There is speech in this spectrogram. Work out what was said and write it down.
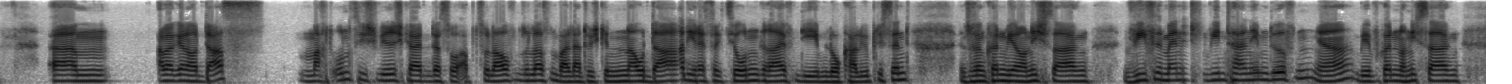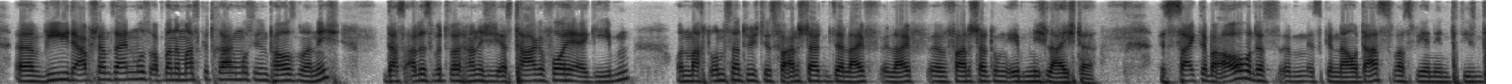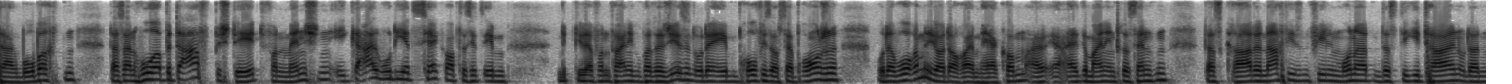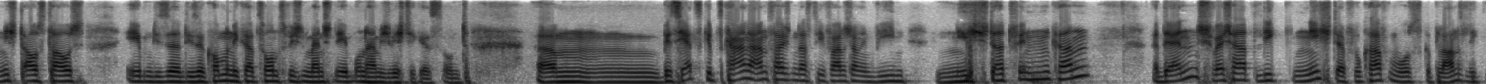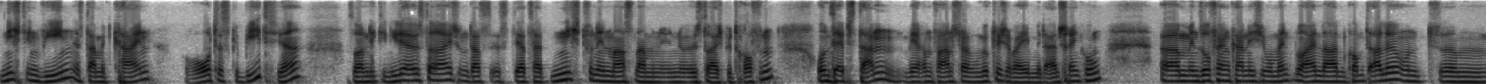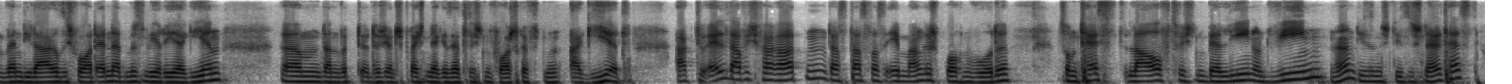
Ähm, aber genau das macht uns die Schwierigkeiten, das so abzulaufen zu lassen, weil natürlich genau da die Restriktionen greifen, die eben lokal üblich sind. Insofern können wir noch nicht sagen, wie viele Menschen Wien teilnehmen dürfen. Ja, wir können noch nicht sagen, äh, wie der Abstand sein muss, ob man eine Maske tragen muss in den Pausen oder nicht. Das alles wird wahrscheinlich erst Tage vorher ergeben. Und macht uns natürlich das Veranstalten der Live-Veranstaltungen eben nicht leichter. Es zeigt aber auch, und das ähm, ist genau das, was wir in diesen Tagen beobachten, dass ein hoher Bedarf besteht von Menschen, egal wo die jetzt herkommen, ob das jetzt eben Mitglieder von Vereinigung Passagier sind oder eben Profis aus der Branche oder wo auch immer die Leute auch einem herkommen, allgemeine Interessenten, dass gerade nach diesen vielen Monaten des digitalen oder Nicht-Austausch eben diese, diese Kommunikation zwischen Menschen eben unheimlich wichtig ist. Und ähm, bis jetzt gibt es keine Anzeichen, dass die Veranstaltung in Wien nicht stattfinden kann. Denn Schwächert liegt nicht, der Flughafen, wo es geplant ist, liegt nicht in Wien, ist damit kein rotes Gebiet, ja, sondern liegt in Niederösterreich und das ist derzeit nicht von den Maßnahmen in Österreich betroffen. Und selbst dann wären Veranstaltungen möglich, aber eben mit Einschränkungen. Ähm, insofern kann ich im Moment nur einladen, kommt alle und ähm, wenn die Lage sich vor Ort ändert, müssen wir reagieren. Ähm, dann wird natürlich entsprechend der gesetzlichen Vorschriften agiert. Aktuell darf ich verraten, dass das, was eben angesprochen wurde, zum Testlauf zwischen Berlin und Wien, ne, diesen, diesen Schnelltest,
